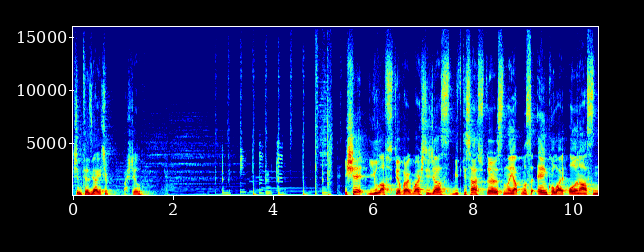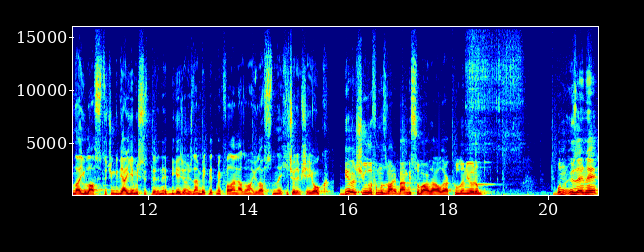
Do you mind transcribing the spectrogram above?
Şimdi tezgaha geçip başlayalım. İşe yulaf sütü yaparak başlayacağız. Bitkisel sütler arasında yapması en kolay olanı aslında yulaf sütü. Çünkü diğer yemiş sütlerini bir gece önceden bekletmek falan lazım ama yulaf sütünde hiç öyle bir şey yok. Bir ölçü yulafımız var. Ben bir su bardağı olarak kullanıyorum. Bunun üzerine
